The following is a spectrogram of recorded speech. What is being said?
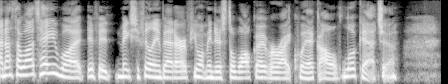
and I said, Well, I'll tell you what, if it makes you feel any better, if you want me just to walk over right quick, I'll look at you.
